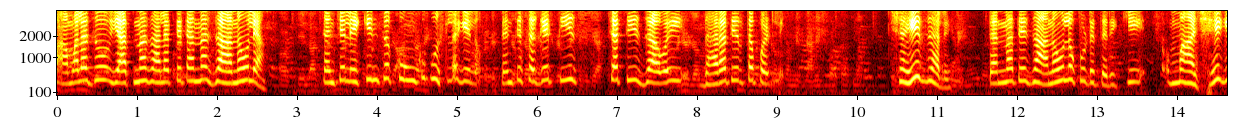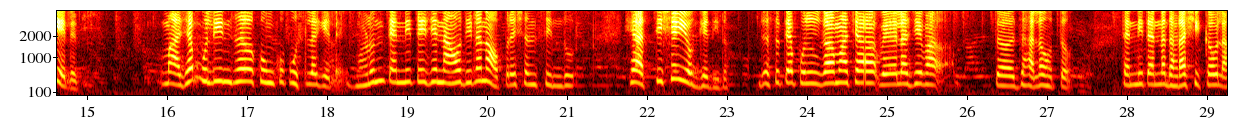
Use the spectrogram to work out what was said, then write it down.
आम्हाला जो यातना झाल्या ते त्यांना जाणवल्या. त्यांच्या लेकींचं कुंकू पुसलं गेलं. त्यांचे सगळे तीसच्या तीस जावई धारातीर्थ पडले. शहीद झाले. त्यांना ते जाणवलं कुठेतरी की माझे गेलेत. माझ्या मुलींचं कुंकू पुसलं गेलं आहे म्हणून त्यांनी ते जे नाव दिलं ना ऑपरेशन सिंदूर हे अतिशय योग्य दिलं. जसं त्या पुलगामाच्या वेळेला जे झालं होतं त्यांनी त्यांना धडा शिकवला.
